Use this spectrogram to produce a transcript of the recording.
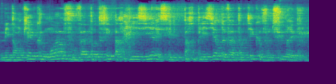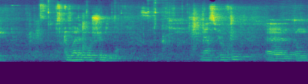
mais dans quelques mois, vous vapoterez par plaisir, et c'est par plaisir de vapoter que vous ne fumerez plus. Voilà le cheminement. Merci beaucoup. Euh, donc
